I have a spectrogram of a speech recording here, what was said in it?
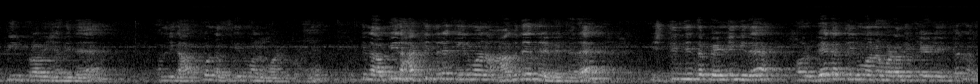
ಅಪೀಲ್ ಪ್ರಾವಿಷನ್ ಇದೆ. ಅಲ್ಲಿಗೆ ಹಾಕ್ಕೊಂಡು ಅದು ತೀರ್ಮಾನ ಮಾಡಿಕೊಡಿ ಇಲ್ಲ, ಅಪೀಲ್ ಹಾಕಿದ್ರೆ ತೀರ್ಮಾನ ಆಗದೇ ಇದ್ರೆ ಬೇಕಾದ್ರೆ ಇಷ್ಟು ಪೆಂಡಿಂಗ್ ಇದೆ. ಅವ್ರು ಬೇಗ ತೀರ್ಮಾನ ಮಾಡೋದಕ್ಕೆ ಹೇಳಿ ಅಂತ ನನ್ನ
